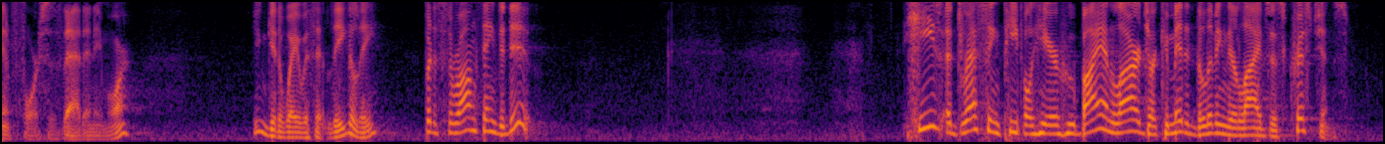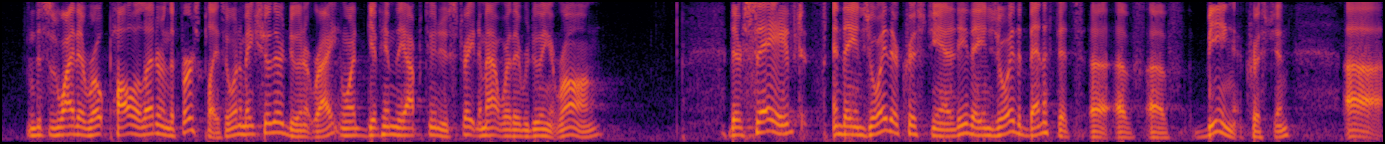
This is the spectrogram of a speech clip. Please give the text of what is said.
enforces that anymore. You can get away with it legally, but it's the wrong thing to do. He's addressing people here who, by and large, are committed to living their lives as Christians. And this is why they wrote Paul a letter in the first place. They want to make sure they're doing it right. They want to give him the opportunity to straighten them out where they were doing it wrong. They're saved and they enjoy their Christianity. They enjoy the benefits uh, of, of being a Christian. Uh,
